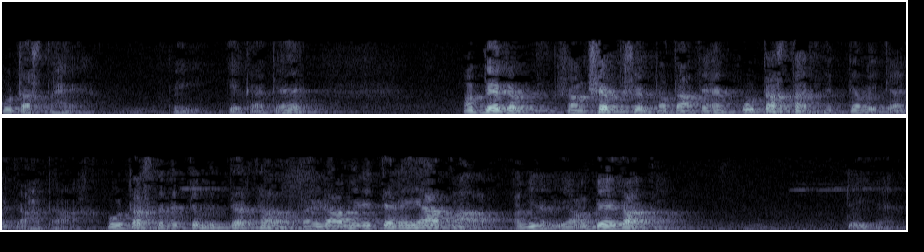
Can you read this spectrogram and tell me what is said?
कुटस्थ है। तो ये कहते हैं। अव्यय संक्षेप से बताते हैं। कूटस्थ नित्यम इत्यादि कहा था। कूटस्थ नित्यम इत्यर्थ परिणामी नित्य नहीं आत्मा। अव्यय का अर्थ यही है।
